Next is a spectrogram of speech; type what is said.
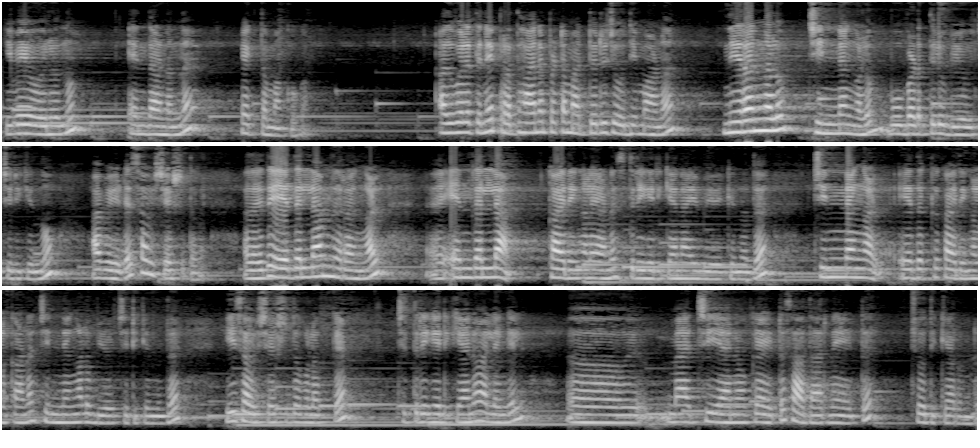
ഇവയോരോന്നും എന്താണെന്ന് വ്യക്തമാക്കുക. അതുപോലെ തന്നെ പ്രധാനപ്പെട്ട മറ്റൊരു ചോദ്യമാണ് നിറങ്ങളും ചിഹ്നങ്ങളും ഭൂപടത്തിൽ ഉപയോഗിച്ചിരിക്കുന്നു. അവയുടെ സവിശേഷതകൾ. അതായത് ഏതെല്ലാം നിറങ്ങൾ എന്തെല്ലാം കാര്യങ്ങളെയാണ് ചിത്രീകരിക്കാനായി ഉപയോഗിക്കുന്നത്. ചിഹ്നങ്ങൾ ഏതൊക്കെ കാര്യങ്ങൾക്കാണ് ചിഹ്നങ്ങൾ ഉപയോഗിച്ചിരിക്കുന്നത്. ഈ സവിശേഷതകളൊക്കെ ചിത്രീകരിക്കാനോ അല്ലെങ്കിൽ മാച്ച് ചെയ്യാനോ ഒക്കെ ആയിട്ട് സാധാരണയായിട്ട് ചോദിക്കാറുണ്ട്.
